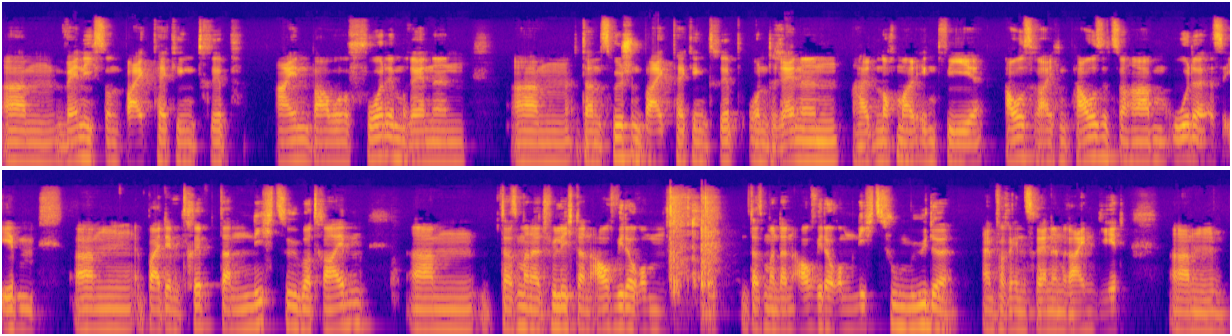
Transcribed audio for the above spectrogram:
ähm, wenn ich so einen Bikepacking-Trip einbaue vor dem Rennen, ähm, dann zwischen Bikepacking-Trip und Rennen halt nochmal irgendwie ausreichend Pause zu haben oder es eben ähm, bei dem Trip dann nicht zu übertreiben, ähm, dass man natürlich dann auch wiederum, dass man dann auch wiederum nicht zu müde einfach ins Rennen reingeht. Ähm,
